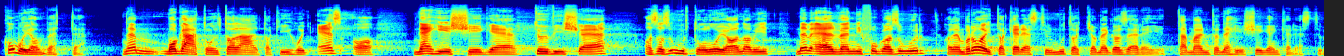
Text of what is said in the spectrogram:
Komolyan vette. Nem magától találta ki, hogy ez a nehézsége, tövise, az az Úrtól olyan, amit nem elvenni fog az Úr, hanem rajta keresztül mutatja meg az erejét, tehát mármint a nehézségen keresztül.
